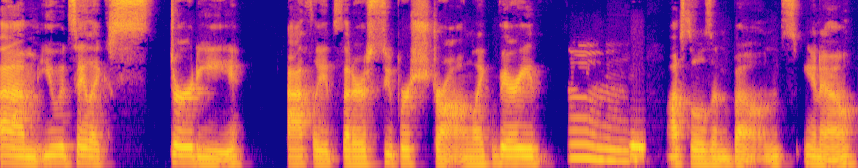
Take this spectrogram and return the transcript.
um you would say like sturdy athletes that are super strong like very Mm. muscles and bones you know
